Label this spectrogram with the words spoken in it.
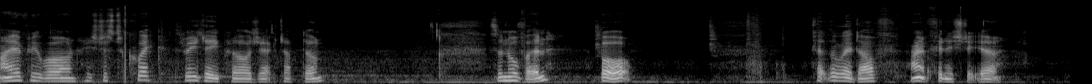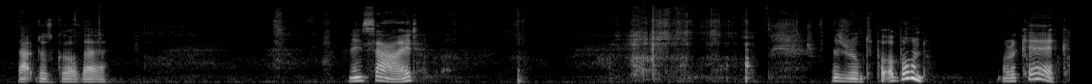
Hi everyone, it's just a quick 3D project I've done. It's an oven, but take the lid off. I haven't finished it yet. That does go there. And inside, there's room to put a bun or a cake.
